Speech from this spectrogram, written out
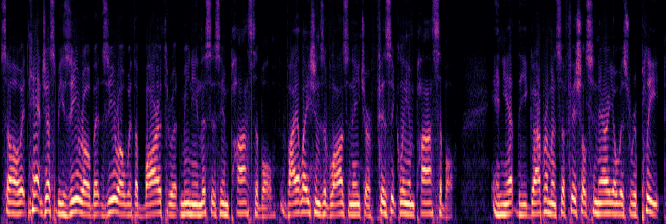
So it can't just be zero, but zero with a bar through it, meaning this is impossible. Violations of laws of nature are physically impossible. And yet the government's official scenario is replete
